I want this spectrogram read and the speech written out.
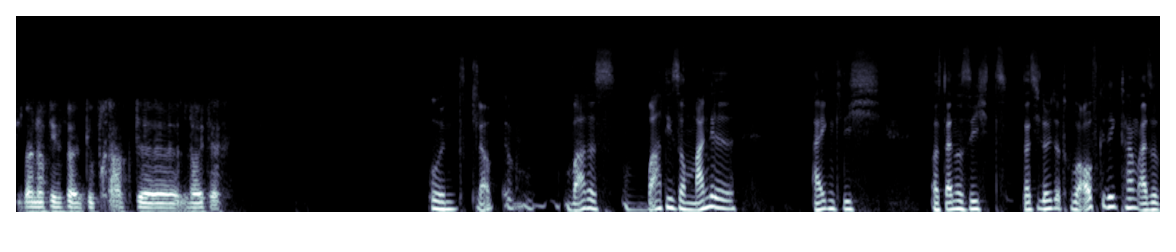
die waren auf jeden Fall gefragte Leute. Und glaub, war das, war dieser Mangel eigentlich aus deiner Sicht, dass die Leute darüber aufgeregt haben? Also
